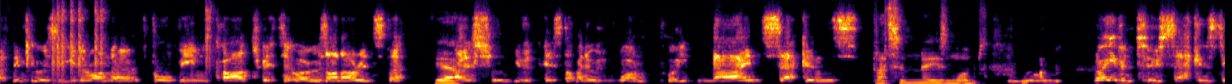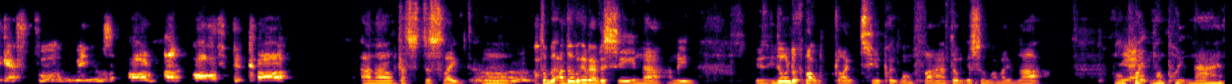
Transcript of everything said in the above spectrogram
I think it was either on a Full Beams Car Twitter or it was on our Insta, Yeah, and it showed you the pit stop, and it was one point nine seconds. that's amazing. What, One, not even two seconds to get four wheels on and off the car. I know that's just like oh, I, don't, I don't think I've ever seen that. I mean, you you don't look about like two point one five, don't you? Something like that. One Yeah. point one point nine.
